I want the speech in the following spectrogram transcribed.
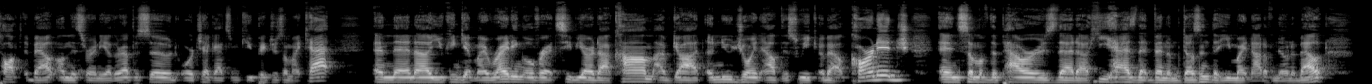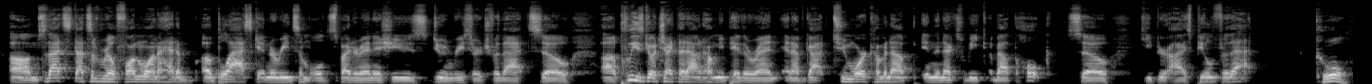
talked about on this or any other episode, or check out some cute pictures of my cat. And then uh, you can get my writing over at cbr.com. I've got a new joint out this week about Carnage and some of the powers that uh, he has that Venom doesn't that you might not have known about. Um, so that's that's a real fun one. I had a, a blast getting to read some old Spider-Man issues, doing research for that. So uh, please go check that out and help me pay the rent. And I've got two more coming up in the next week about the Hulk. So keep your eyes peeled for that. Cool.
